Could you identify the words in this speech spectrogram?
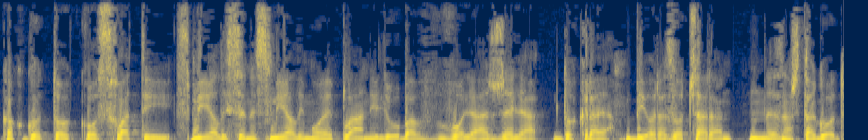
kako god to ko shvati smijali se ne smijali moje plan i ljubav volja želja do kraja. Bio razočaran ne znam šta god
